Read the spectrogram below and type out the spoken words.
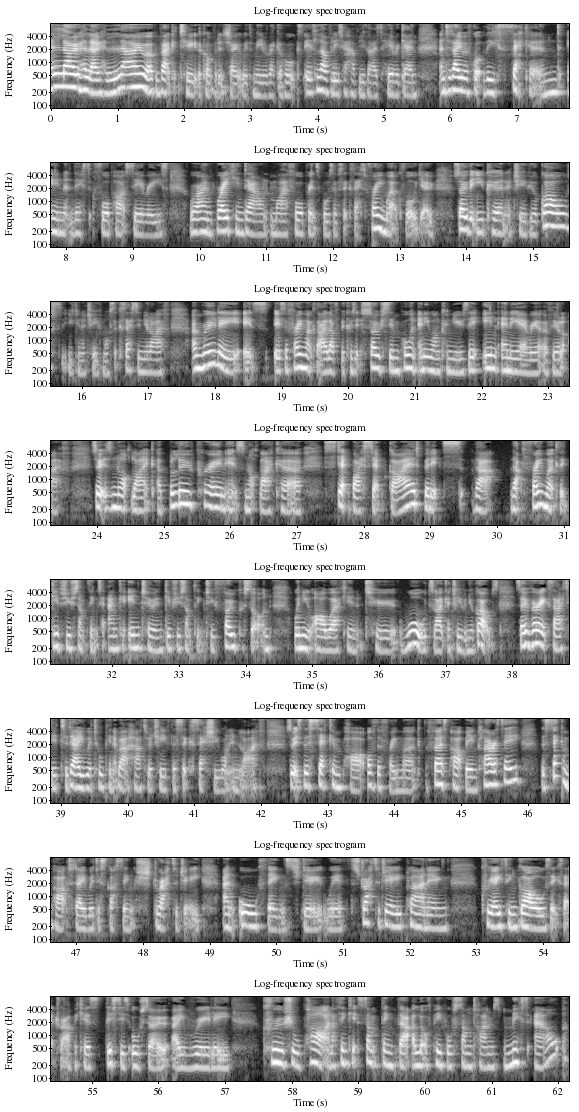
Hello, hello, hello. Welcome back to the Confidence Show with me, Rebecca Hawkes. It's lovely to have you guys here again. And today we've got the second in this four part series where I'm breaking down my four principles of success framework for you so that you can achieve your goals, you can achieve more success in your life. And really it's it's a framework that I love because it's so simple and anyone can use it in any area of your life. So it's not like a blueprint, it's not like a step-by-step guide, but it's that that framework that gives you something to anchor into and gives you something to focus on when you are working towards like achieving your goals. So very excited today we're talking about how to achieve the success you want in life. So it's the second part of the framework. The first part being clarity, the second part today we're discussing strategy and all things to do with strategy, planning, creating goals, etc. because this is also a really crucial part. And I think it's something that a lot of people sometimes miss out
